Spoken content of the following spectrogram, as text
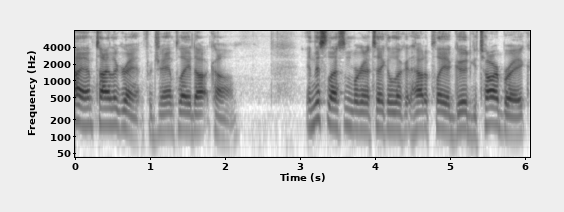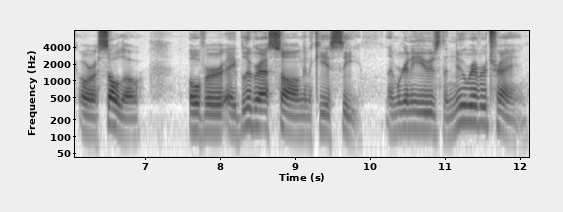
Hi, I'm Tyler Grant for jamplay.com. In this lesson, we're going to take a look at how to play a good guitar break or a solo over a bluegrass song in the key of C. And we're going to use the New River Train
